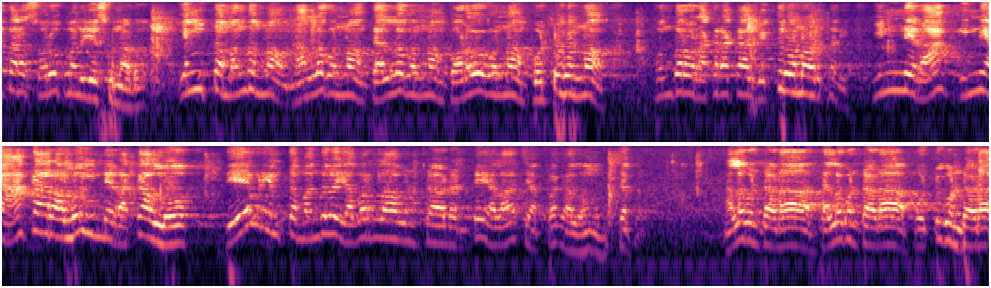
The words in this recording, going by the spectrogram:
తన స్వరూపమందు చేసుకున్నాడు. ఎంతమంది ఉన్నాం నల్లగా ఉన్నాం తెల్లగా ఉన్నాం పొడవుగా ఉన్నాం పొట్టుగా ఉన్నాం కొందరు రకరకాల వ్యక్తులు ఉన్నాడు ఇన్ని రా ఇన్ని ఆకారాల్లో ఇన్ని రకాల్లో దేవుడు ఇంత మందిలో ఎవరిలా ఉంటాడంటే ఎలా చెప్పగలం? చెప్ప నల్లగుంటాడా తెల్లగుంటాడా పొట్టుగుంటాడా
